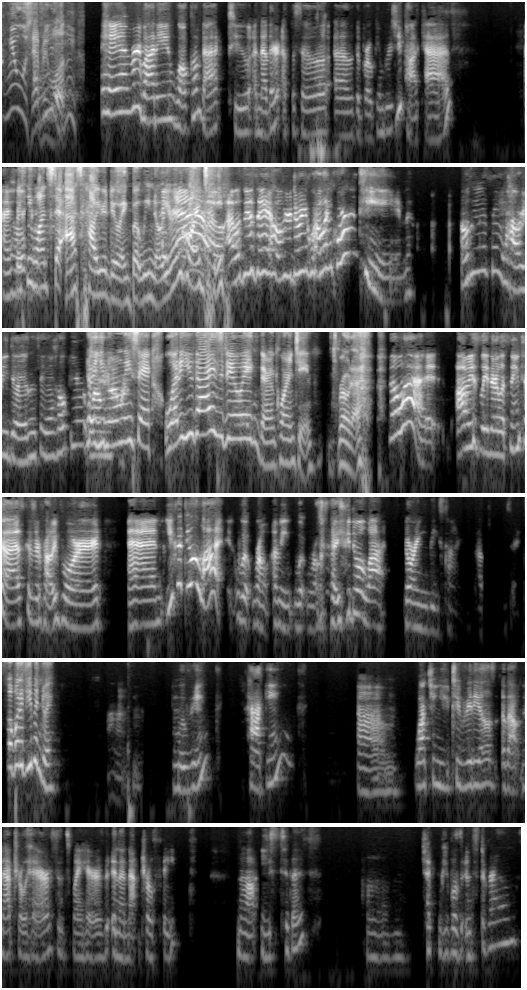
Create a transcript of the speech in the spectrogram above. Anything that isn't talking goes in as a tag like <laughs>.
Good news, everyone. Hey, everybody. Welcome back to another episode of the Broken Bougie podcast. I hope Chrissy wants to ask how you're doing, but we know I you're in know. quarantine. I was going to say, I hope you're doing well in quarantine. I was going to say, how are you doing? I was going to say, I hope you're No, well you normally say, "What are you guys doing?" They're in quarantine. It's Rona. <laughs> So what? Obviously, they're listening to us because they're probably bored. And you could do a lot with Rona. I mean, with Rona. <laughs> You could do a lot during these times. That's what I'm saying. So, what have you been doing? um, moving, packing, um, watching YouTube videos about natural hair since my hair is in a natural state. Not used to this. Um, checking people's Instagrams.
